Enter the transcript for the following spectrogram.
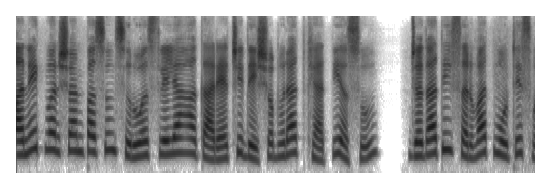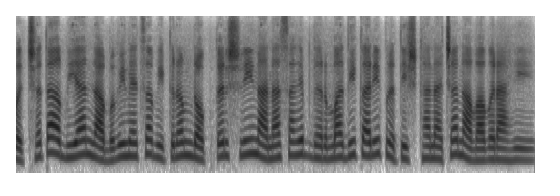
अनेक वर्षांपासून सुरू असलेल्या हा कार्याची देशभरात ख्याती असून जगातील सर्वात मोठे स्वच्छता अभियान राबविण्याचा विक्रम डॉक्टर श्री नानासाहेब धर्माधिकारी प्रतिष्ठानाच्या नावावर आहे.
